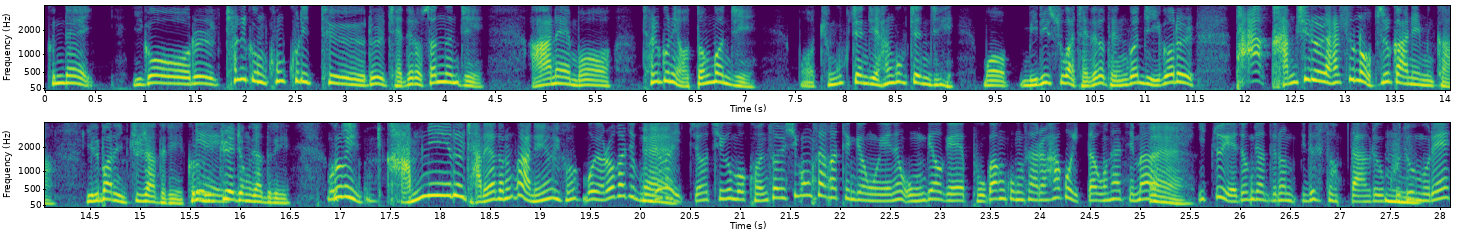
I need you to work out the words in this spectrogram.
근데 이거를 철근 콘크리트를 제대로 썼는지 안에 뭐 철근이 어떤 건지 뭐 중국제인지 한국제인지 뭐 미리수가 제대로 된 건지 이거를 다 감시를 할 수는 없을 거 아닙니까? 일반 입주자들이 그럼 예. 입주 예정자들이 뭐 그러면 뭐, 감리를 잘해야 되는 거 아니에요 이거? 뭐 여러 가지 문제가 예. 있죠. 지금 뭐 건설 시공사 같은 경우에는 옹벽에 보강 공사를 하고 있다고는 하지만 예. 입주 예정자들은 믿을 수 없다. 그리고 음. 구조물에 음.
